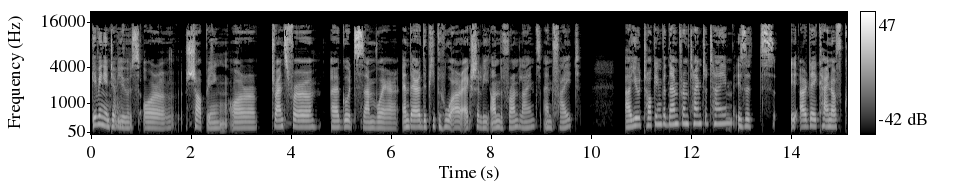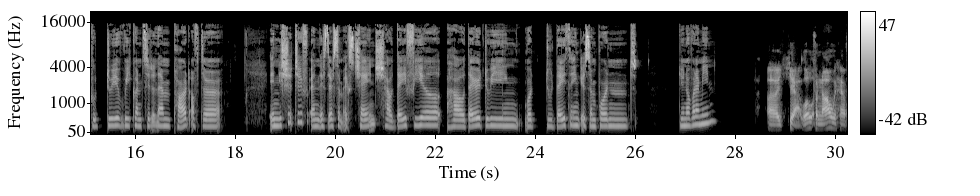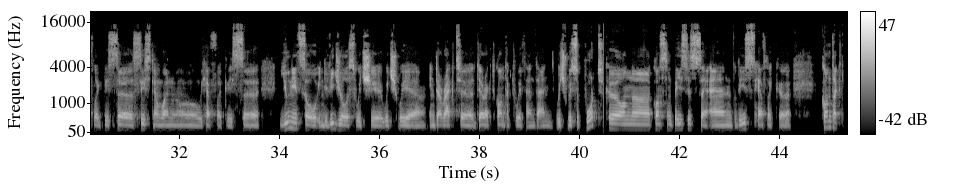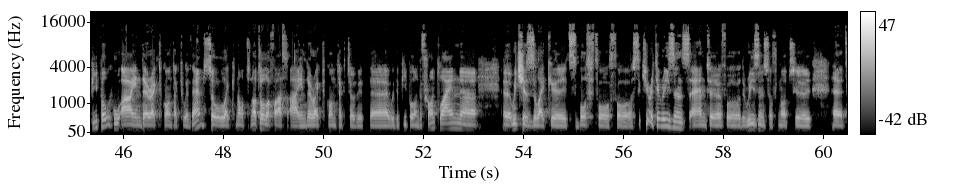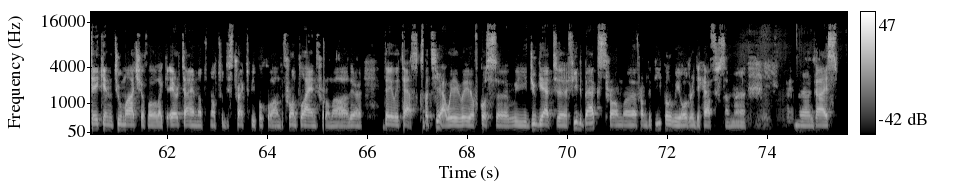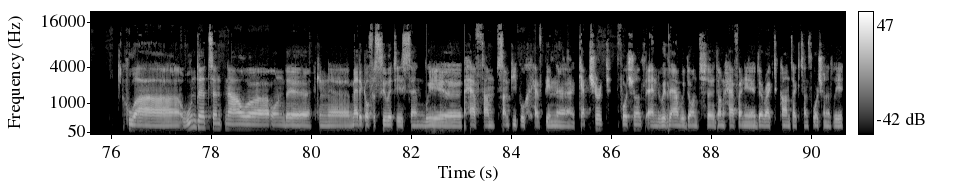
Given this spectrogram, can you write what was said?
giving interviews or shopping or transfer uh, goods somewhere, and there are the people who are actually on the front lines and fight. Are you talking with them from time to time? Is it are they kind of could do you, we consider them part of the initiative? And is there some exchange how they feel, how they're doing, what do they think is important? Do you know what I mean? Uh, yeah, well, for now we have like this uh, system when uh, we have like this uh, units or individuals which uh, which we are in direct uh, direct contact with and and which we support on a constant basis, and these have like contact people who are in direct contact with them. So like not not all of us are in direct contact with uh, with the people on the front line, uh, uh, which is like uh, it's both for for security reasons and uh, for the reasons of not uh, taking too much of like airtime, not not to distract people who are on the front line from their daily tasks. But yeah, we, we of course we do get feedbacks from from the people. We already have some guys who are wounded and now uh, on the in, uh, medical facilities and we uh, have some some people have been uh, captured fortunately and with them we don't uh, don't have any direct contact unfortunately.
